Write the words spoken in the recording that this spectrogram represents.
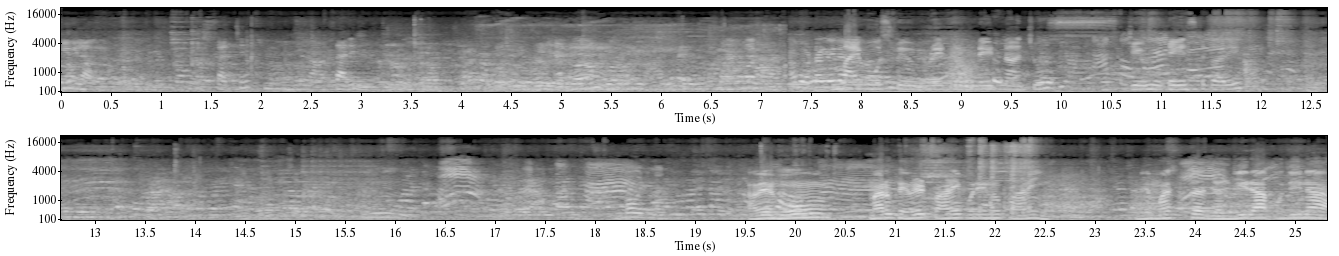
કેવી લાગે? સાચે? સારી? My most favourite loaded nacho જે હું ટેસ્ટ કરીશ બહુ જ મસ્ત. હવે હું મારું ફેવરેટ પાણીપુરીનું પાણી. જે મસ્ત જલજીરા પુદીના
